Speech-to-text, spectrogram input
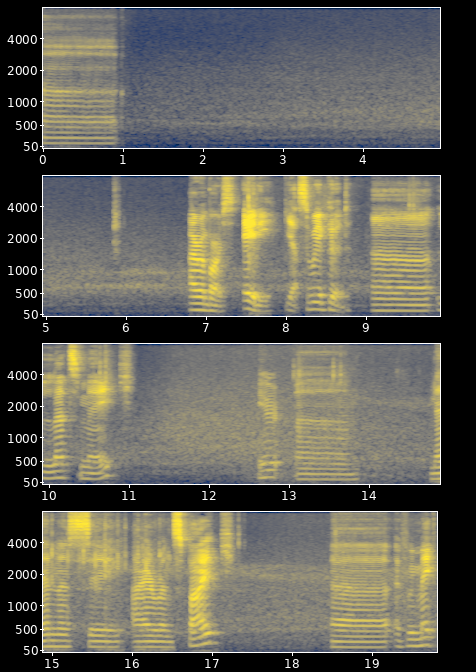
Uh, iron bars, 80. Yes, we're good. Uh, let's make here um, menacing iron spike. Uh, if we make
